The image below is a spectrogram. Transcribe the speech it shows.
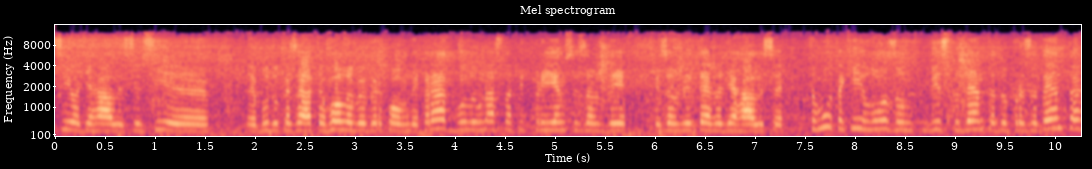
всі одягалися, всі, е, буду казати, голови Верховних Рад були у нас на підприємстві завжди і завжди теж одягалися. Тому такий лозунг від студента до президента.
